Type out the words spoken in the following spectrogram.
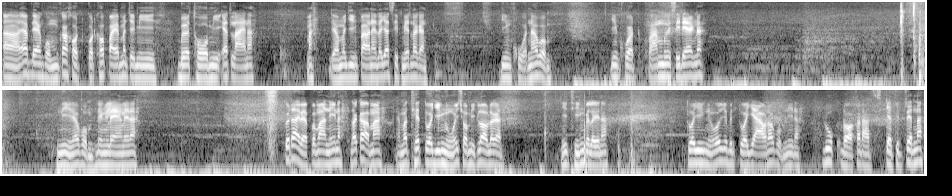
แอปแดงผมก็กดกดเข้าไปมันจะมีเบอร์โทรมีแอดไลน์นะมาเดี๋ยวมายิงปลาในระยะ 10 เมตรแล้วกัน ยิงขวดนะผม ยิงขวดขวามมือสีแดงนะ นี่นะผมแรงๆเลยนะ ก็ได้แบบประมาณนี้นะ แล้วก็มาเดี๋ยวมาเทสตัวยิงหนูให้ชมอีกรอบแล้วกัน นี่ทิ้งไปเลยนะ ตัวยิงหนูก็จะเป็นตัวยาวนะผมนี่นะ ลูกดอกขนาด 70 เซนนะ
